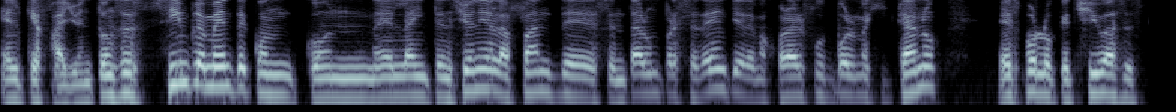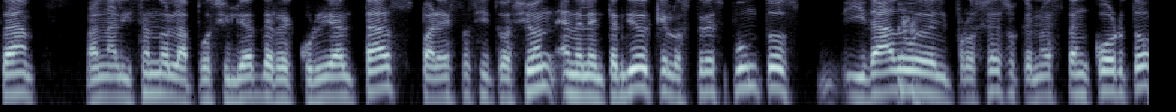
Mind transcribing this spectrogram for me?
el que falló. Entonces, simplemente con, con la intención y el afán de sentar un precedente y de mejorar el fútbol mexicano, es por lo que Chivas está analizando la posibilidad de recurrir al TAS para esta situación, en el entendido de que los tres puntos, y dado el proceso que no es tan corto,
